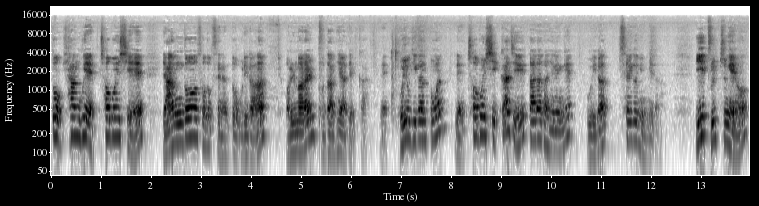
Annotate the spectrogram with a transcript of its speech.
또 향후에 처분 시에 양도소득세는 또 우리가 얼마를 부담해야 될까? 네, 보유 기간 동안 네, 처분 시까지 따라다니는 게 우리가 세금입니다. 이 둘 중에요.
